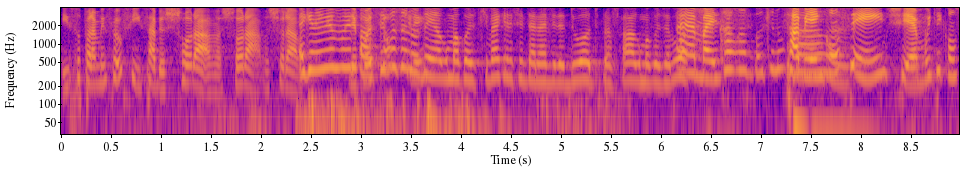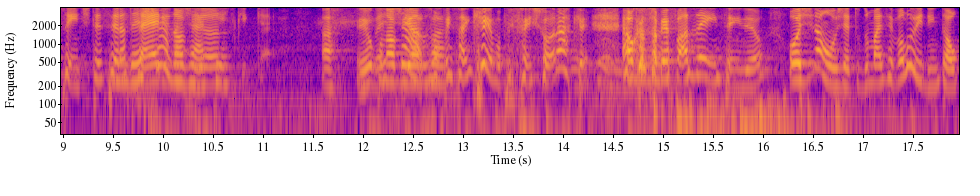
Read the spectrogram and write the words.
isso pra mim foi o fim, sabe? Eu chorava, chorava, chorava. É que nem minha mãe Depois fala, que se você não tem alguma coisa que vai acrescentar na vida do outro pra falar alguma coisa boa, É, mas. cala a boca e não sabe, é fala. inconsciente, é muito inconsciente. Terceira Não série, nove anos. Que... Ah, eu com Deixava. nove anos vou pensar em quê? Vou pensar em chorar. que É o que eu sabia fazer, entendeu? Hoje não, hoje é tudo mais evoluído. Então,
